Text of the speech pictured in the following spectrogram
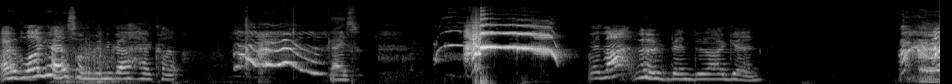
I have long hair, so I'm gonna get a haircut. Guys, moved into that again. I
